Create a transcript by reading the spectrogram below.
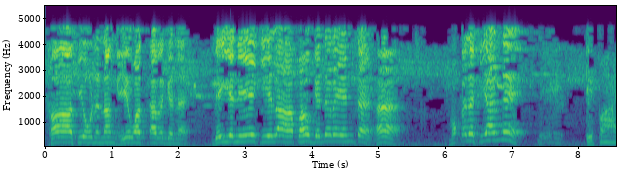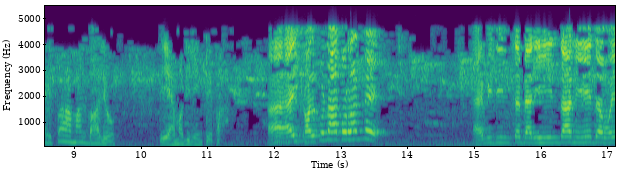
කාසි ඕන නම් ඒවත් අරගෙන දෙයනේ කියලා ආපහු ගෙදර එන්න. හා මොකද කියන්නේ? එපා එපා මල් බාලයෝ. ඒ හැම ගිලින්ට එපා. ආ ඇයි කල්පනා කරන්නේ? ඇවිදින්ට බැරි හින්දා නේද ඔය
